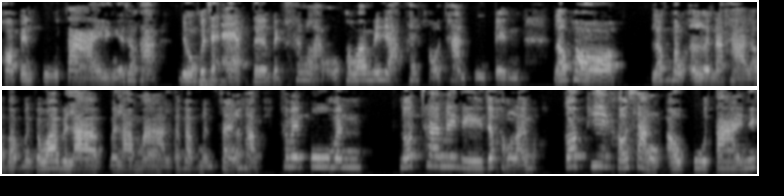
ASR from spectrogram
ขอเป็นปูตายอย่างเงี้ยเจ้าค่ะ โยมก็จะแอบเดินไปข้างหลัง เพราะว่าไม่อยากให้เขาทานปูเป็น แล้วพอแล้วบังเอิญนะคะแล้วแบบเหมือนกับว่าเวลาเวลามาแล้วแบบเหมือนแฟนก็ถามทำไมปูมันรสชาติไม่ดีเจ้าของร้านบอก ก็พี่เขาสั่งเอาปูตายนี่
